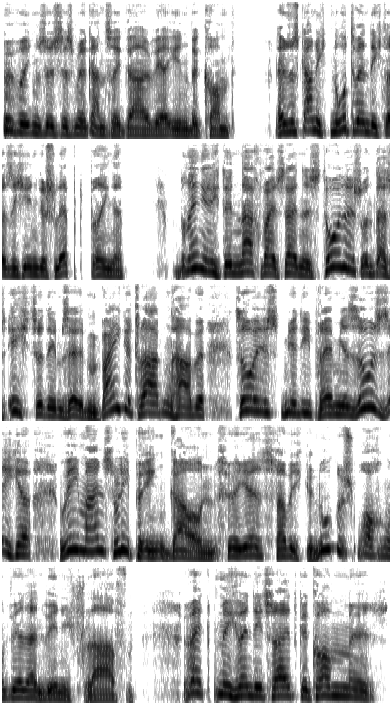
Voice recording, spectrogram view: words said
Übrigens ist es mir ganz egal, wer ihn bekommt. Es ist gar nicht notwendig, dass ich ihn geschleppt bringe. Bringe ich den Nachweis seines Todes und dass ich zu demselben beigetragen habe, so ist mir die Prämie so sicher wie mein Sleeping Gown. Für jetzt habe ich genug gesprochen und werde ein wenig schlafen. Weckt mich, wenn die Zeit gekommen ist.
